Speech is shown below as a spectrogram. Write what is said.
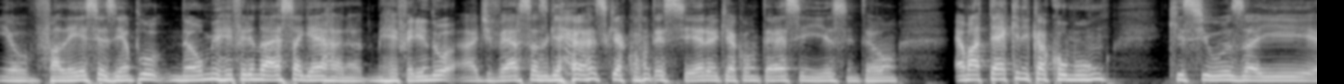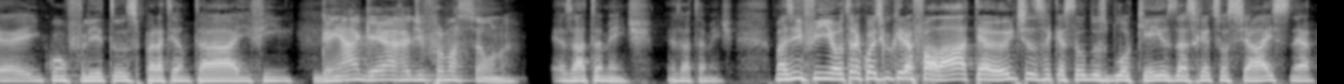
Eu falei esse exemplo não me referindo a essa guerra, né? me referindo a diversas guerras que aconteceram e que acontecem isso. Então, é uma técnica comum que se usa aí é, em conflitos para tentar, enfim. Ganhar a guerra de informação, né? Exatamente, exatamente. Mas enfim, outra coisa que eu queria falar, até antes dessa questão dos bloqueios das redes sociais, né?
